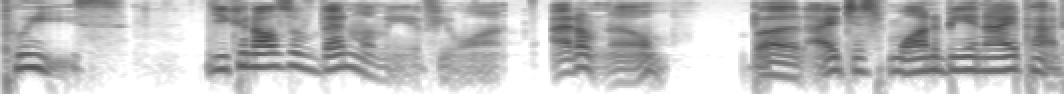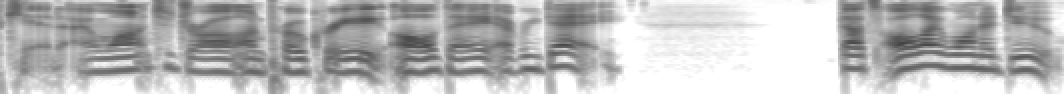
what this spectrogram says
please, you can also Venmo me if you want. I don't know, but I just want to be an iPad kid. I want to draw on Procreate all day, every day. That's all I want to do.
